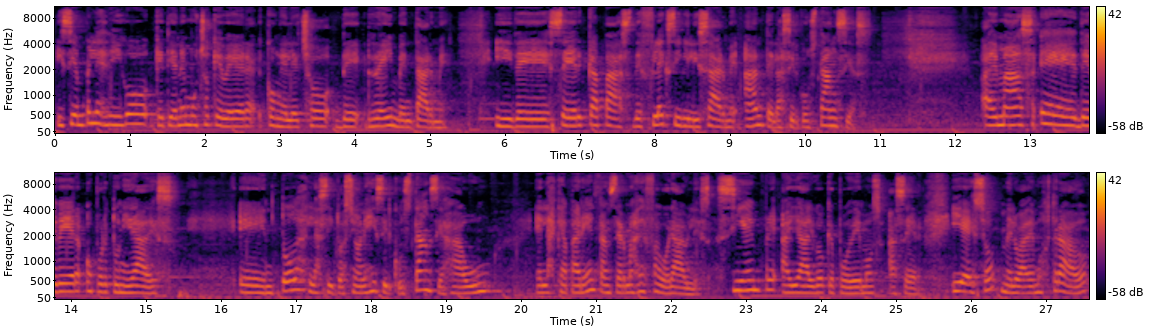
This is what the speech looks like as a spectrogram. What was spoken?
Y siempre les digo que tiene mucho que ver con el hecho de reinventarme y de ser capaz de flexibilizarme ante las circunstancias. Además eh, de ver oportunidades en todas las situaciones y circunstancias, aún en las que aparentan ser más desfavorables, siempre hay algo que podemos hacer. Y eso me lo ha demostrado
